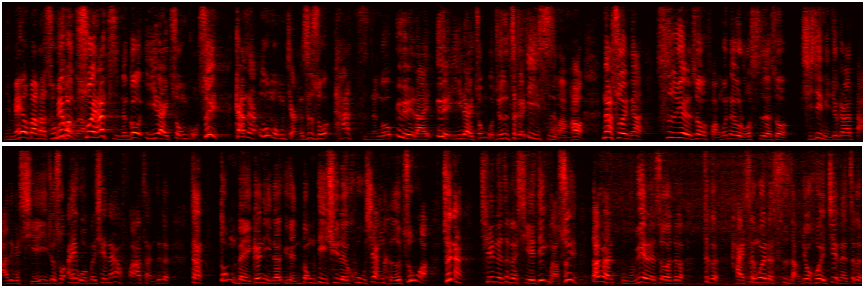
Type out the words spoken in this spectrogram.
你没有办法出口了。没有，所以他只能够依赖中国。所以刚才欧盟讲的是说，他只能够越来越依赖中国，就是这个意思嘛。好，那所以你看四月的时候。访问俄罗斯的时候，习近平就跟他达这个协议，就说：“哎，我们现在要发展这个在东北跟你的远东地区的互相合作啊。”所以呢，签了这个协定嘛。所以当然五月的时候，这个这个海参崴的市长就会见了这个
